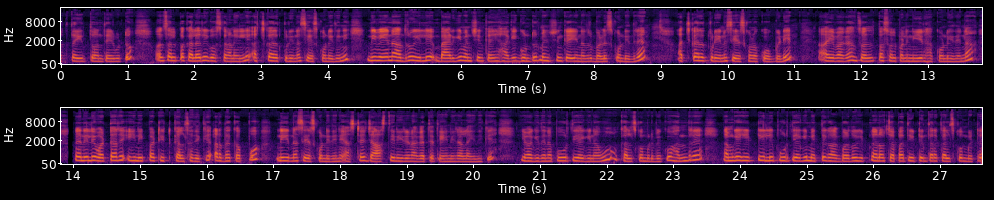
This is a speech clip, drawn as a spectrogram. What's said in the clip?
ಆಗ್ತಾ ಇತ್ತು ಅಂತ ಹೇಳ್ಬಿಟ್ಟು ಒಂದು ಸ್ವಲ್ಪ ಕಲರಿಗೋಸ್ಕರ ನಾನು ಇಲ್ಲಿ ಅಚ್ಕಾರದ ಪುಡಿನ ಸೇರಿಸ್ಕೊಂಡಿದ್ದೀನಿ. ನೀವೇನಾದರೂ ಇಲ್ಲಿ ಬ್ಯಾಡಗಿ ಮೆಣಸಿನ್ಕಾಯಿ ಹಾಗೆ ಗುಂಟೂರು ಮೆಣಸಿನ್ಕಾಯಿ ಏನಾದರೂ ಬಳಸ್ಕೊಂಡಿದ್ರೆ ಅಚ್ಕಾರದ ಪುಡಿಯನ್ನು ಸೇರಿಸ್ಕೊಳಕ್ಕೆ ಹೋಗ್ಬೇಡಿ. ಇವಾಗ ಒಂದು ಸ್ವಲ್ಪ ಸ್ವಲ್ಪನೇ ನೀರು ಹಾಕ್ಕೊಂಡಿದ್ದೀನ. ನಾನಿಲ್ಲಿ ಒಟ್ಟಾರೆ ಈ ನಿಪ್ಪಟ್ಟು ಹಿಟ್ಟು ಕಲಸೋದಕ್ಕೆ ಅರ್ಧ ಕಪ್ಪು ನೀರನ್ನ ಸೇರಿಸ್ಕೊಂಡಿದ್ದೀನಿ. ಅಷ್ಟೇ ಜಾಸ್ತಿ ನೀರಿನ ಅಗತ್ಯತೆ ಏನಿರಲ್ಲ ಇದಕ್ಕೆ. ಇವಾಗ ಇದನ್ನು ಪೂರ್ತಿಯಾಗಿ ನಾವು ಕಲಿಸ್ಕೊಂಡ್ಬಿಡ್ಬೇಕು. ಅಂದರೆ ನಮಗೆ ಹಿಟ್ಟು ಇಲ್ಲಿ ಪೂರ್ತಿಯಾಗಿ ಮೆತ್ತಗಾಗಬಾರ್ದು. ಹಿಟ್ಟನ್ನ ನಾವು ಚಪಾತಿ ಹಿಟ್ಟಿನ ಥರ ಕಲಿಸ್ಕೊಂಡ್ಬಿಟ್ರೆ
